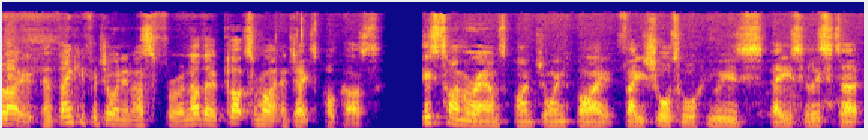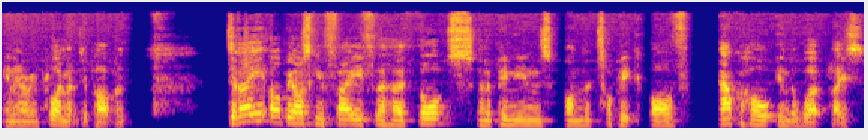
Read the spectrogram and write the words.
Hello, and thank you for joining us for another Clarkson Wright and Jakes podcast. This time around, I'm joined by Faye Shortall, who is a solicitor in our employment department. Today, I'll be asking Faye for her thoughts and opinions on the topic of alcohol in the workplace.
